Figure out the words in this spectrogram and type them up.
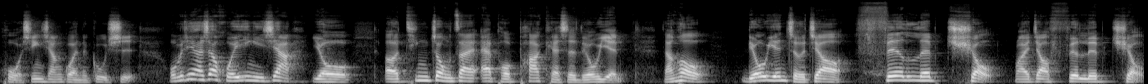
火星相关的故事。我们今天还是要回应一下，有呃听众在 Apple Podcast 留言，然后留言者叫 Philip Cho，right 叫 Philip Cho，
